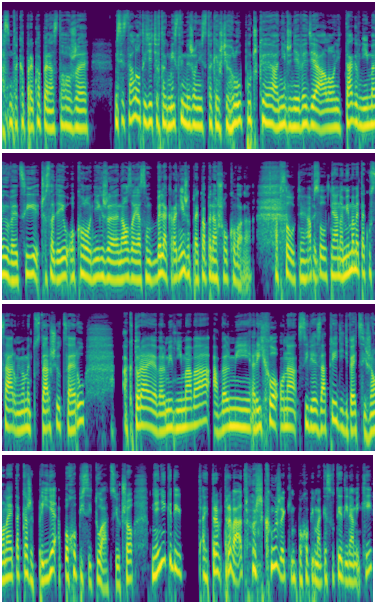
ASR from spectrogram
a som taká prekvapená z toho, že my si stále o tých deťoch tak myslíme, že oni sú také ešte hlúpučké a nič nevedia, ale oni tak vnímajú veci, čo sa dejú okolo nich, že naozaj ja som veľakrát nie, že prekvapená, šokovaná. Absolútne, absolútne. Áno, my máme takú Sáru, my máme tú staršiu dceru, a ktorá je veľmi vnímavá a veľmi rýchlo ona si vie zatriediť veci, že ona je taká, že príde a pochopí situáciu, čo mne niekedy aj trvá trošku, že kým pochopím, aké sú tie dynamiky.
